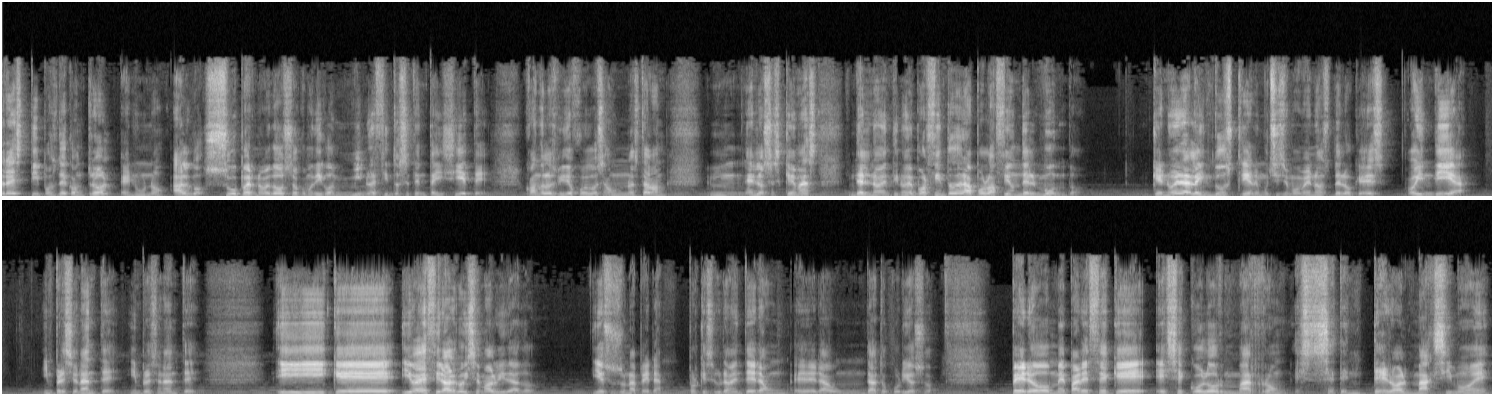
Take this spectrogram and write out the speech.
tres tipos de control en uno, algo súper novedoso, como digo, en 1977, cuando los videojuegos aún no estaban mm, en los esquemas del 99% de la población del mundo, que no era la industria, ni muchísimo menos de lo que es hoy en día. Impresionante, impresionante. Y que iba a decir algo y se me ha olvidado. Y eso es una pena, porque seguramente era un, era un dato curioso. Pero me parece que ese color marrón es setentero al máximo, ¿eh?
